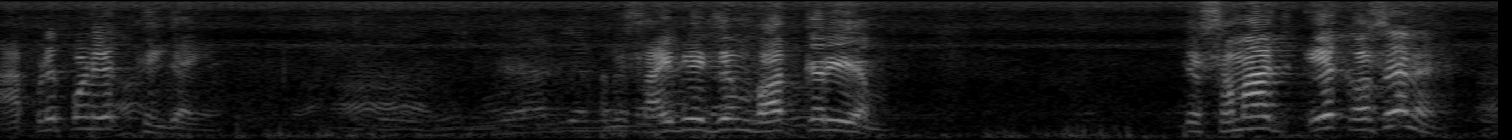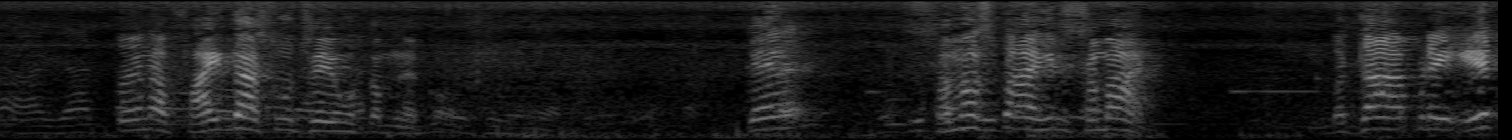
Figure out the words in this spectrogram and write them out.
આપણે પણ એક થઈ જાય. અને સાહેબે જેમ વાત કરી એમ કે સમાજ એક હશે ને તો એના ફાયદા શું છે હું તમને કહું. કે સમસ્ત આહિર સમાજ બધા આપણે એક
